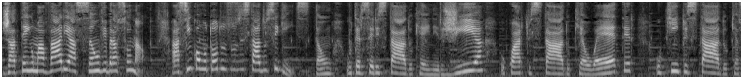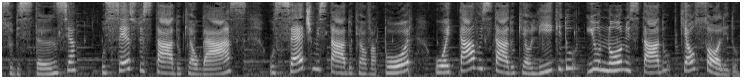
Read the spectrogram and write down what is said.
já tem uma variação vibracional, assim como todos os estados seguintes. Então, o terceiro estado, que é a energia, o quarto estado, que é o éter, o quinto estado, que é a substância, o sexto estado, que é o gás, o sétimo estado, que é o vapor, o oitavo estado, que é o líquido, e o nono estado, que é o sólido.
